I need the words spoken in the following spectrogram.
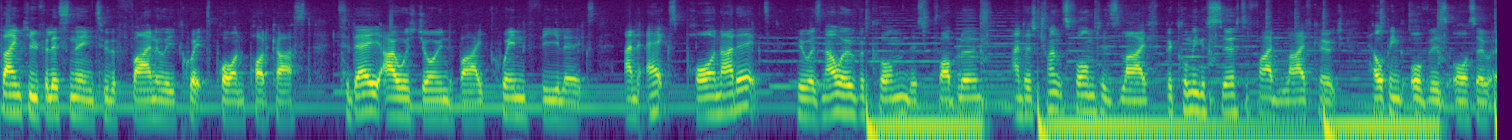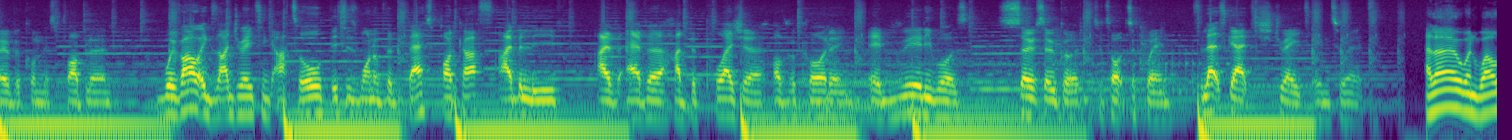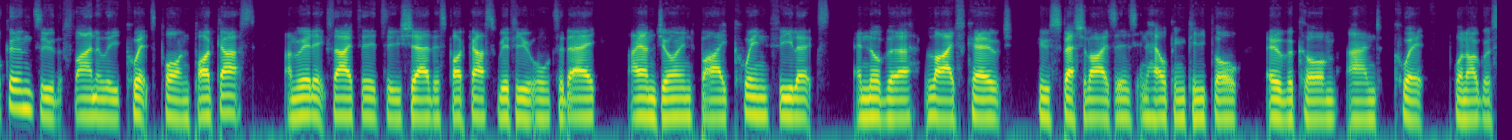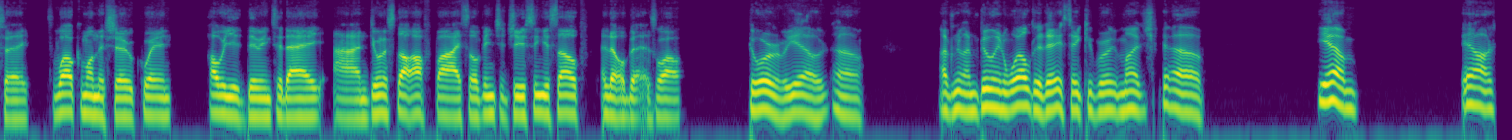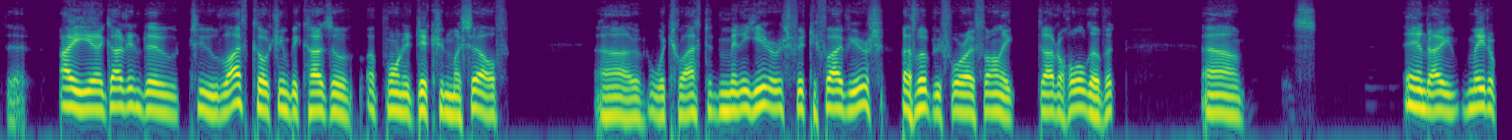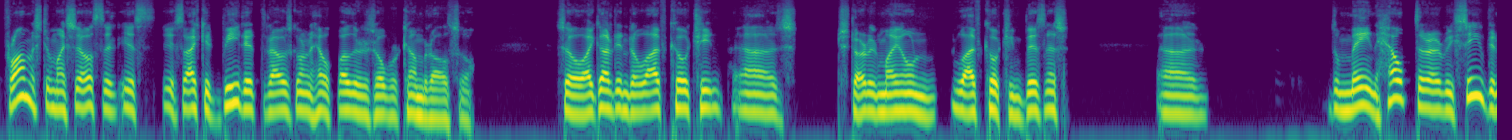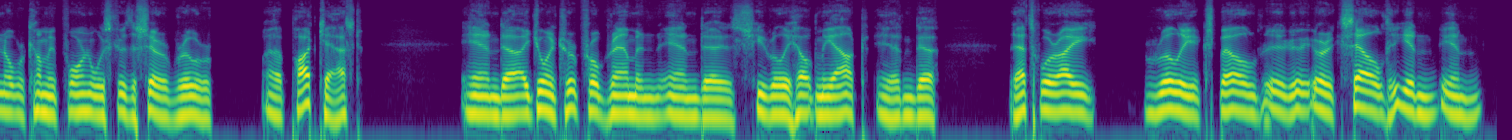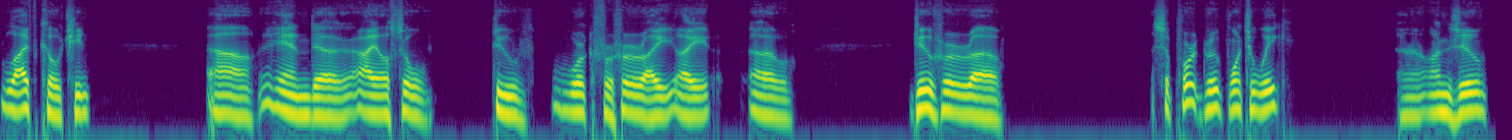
Thank you for listening to the Finally Quit Porn podcast. Today I was joined by Quinn Felix, an ex porn addict who has now overcome this problem and has transformed his life, becoming a certified life coach, helping others also overcome this problem. Without exaggerating at all, this is one of the best podcasts I believe I've ever had the pleasure of recording. It really was so, so good to talk to Quinn. So let's get straight into it. Hello and welcome to the Finally Quit Porn podcast. I'm really excited to share this podcast with you all today. I am joined by Quinn Felix, another life coach who specializes in helping people overcome and quit pornography. So, welcome on the show, Quinn. How are you doing today? And do you want to start off by sort of introducing yourself a little bit as well? Sure. Yeah. Uh, I'm, I'm doing well today. Thank you very much. Uh, yeah, I'm yeah, I uh, got into to life coaching because of a porn addiction myself, uh, which lasted many years, 55 years of it before I finally got a hold of it. Uh, and I made a promise to myself that if if I could beat it, that I was going to help others overcome it also. So I got into life coaching, uh, started my own life coaching business, uh, the main help that I received in overcoming porn was through the Sara Brewer uh, podcast, and uh, I joined her program, and and uh, she really helped me out, and uh, that's where I really expelled uh, or excelled in in life coaching, uh, and I also do work for her. I I do her support group once a week on Zoom.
